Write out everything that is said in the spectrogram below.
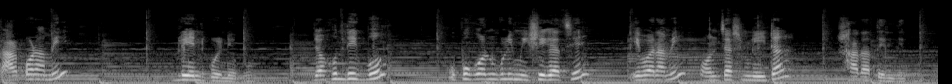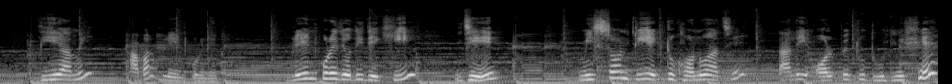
তারপর আমি ব্লেন্ড করে নেব। যখন দেখব উপকরণগুলি মিশে গেছে, এবার আমি পঞ্চাশ মিলিটার সাদা তেল দেব। দিয়ে আমি আবার ব্লেন্ড করে নেব। ব্লেন্ড করে যদি দেখি যে মিশ্রণটি একটু ঘন আছে, তাহলে অল্প একটু দুধ মিশিয়ে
